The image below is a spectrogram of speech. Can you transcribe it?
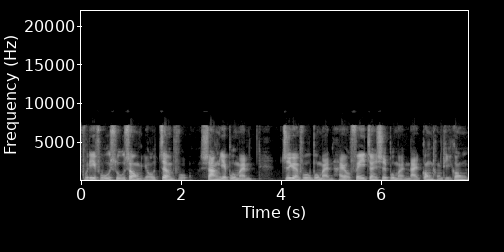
福利服务输送由政府、商业部门、志愿服务部门，还有非正式部门来共同提供，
